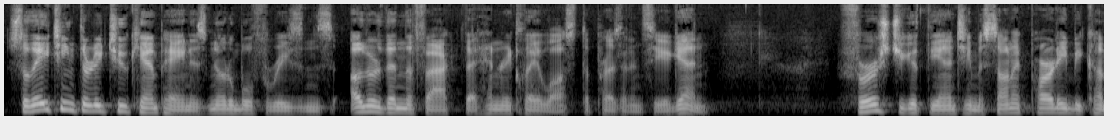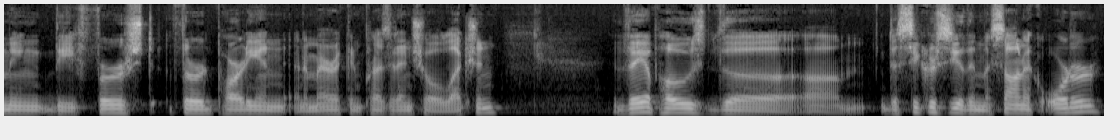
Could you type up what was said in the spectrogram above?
So the 1832 campaign is notable for reasons other than the fact that Henry Clay lost the presidency again. First, you get the anti Masonic Party becoming the first third party in an American presidential election. They opposed the, um, the secrecy of the Masonic Order,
